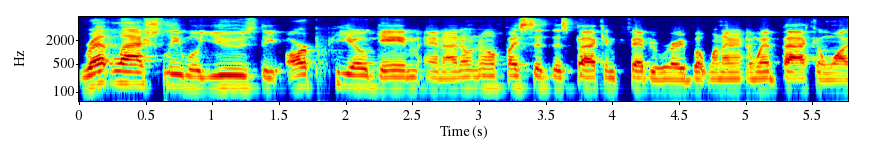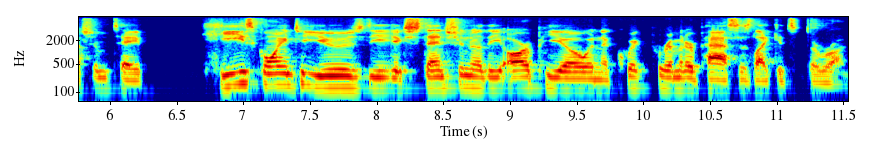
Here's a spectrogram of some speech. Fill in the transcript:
Rhett Lashlee will use the RPO game, and I don't know if I said this back in February, but when I went back and watched him tape, he's going to use the extension of the RPO and the quick perimeter passes like it's a run.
